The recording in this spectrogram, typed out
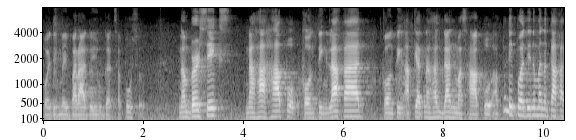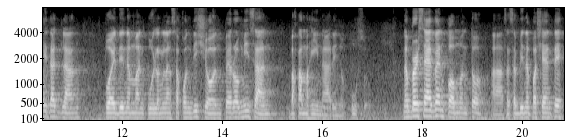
Pwedeng may barado yung ugat sa puso. Number six, nahahapo. Konting lakad, konting akyat ng hagdan, mas hapo. Actually, pwede naman nagkakaedad lang. Pwede naman kulang lang sa kondisyon. Pero minsan, baka mahina rin yung puso. Number seven, common to. Ah, sasabihin ng pasyente,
